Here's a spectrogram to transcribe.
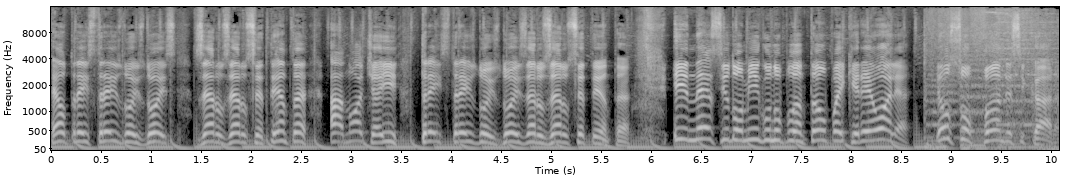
é o 3322-0070. Anote aí, 3322-0070. E nesse domingo no plantão Pai Querer, olha, eu sou fã desse cara.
